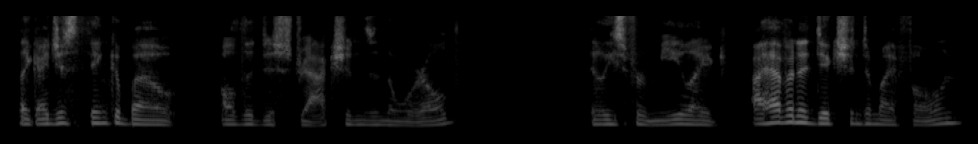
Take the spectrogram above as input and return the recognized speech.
like I just think about all the distractions in the world. At least for me, like I have an addiction to my phone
